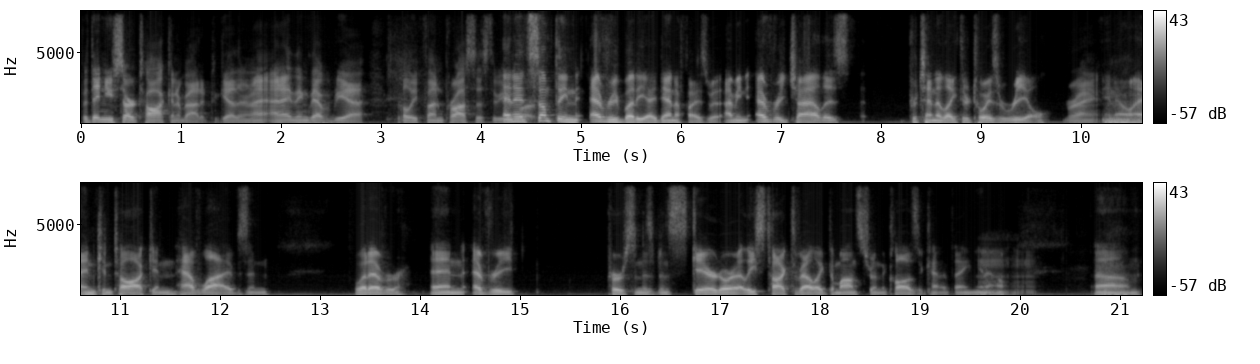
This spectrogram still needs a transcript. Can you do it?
but then you start talking about it together. And I, and I think that would be a really fun process to be and it's something everybody identifies with i mean every child is pretended like their toys are real right. you know mm-hmm. and can talk and have lives and whatever and every person has been scared or at least talked about like the monster in the closet kind of thing you know Mhm. Um,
